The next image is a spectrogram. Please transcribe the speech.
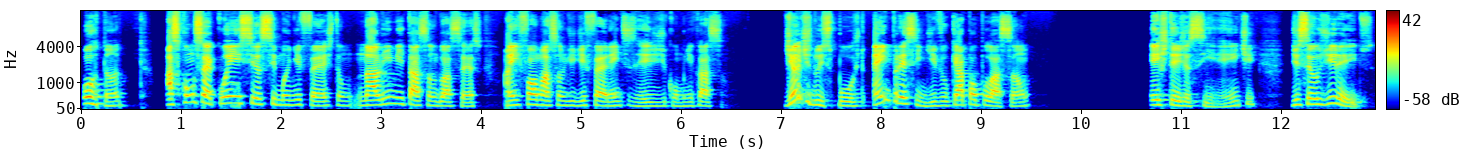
Portanto, as consequências se manifestam na limitação do acesso à informação de diferentes redes de comunicação. Diante do exposto, é imprescindível que a população esteja ciente de seus direitos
